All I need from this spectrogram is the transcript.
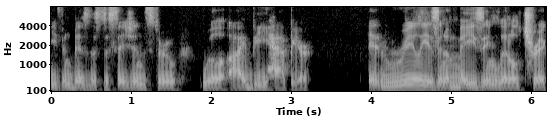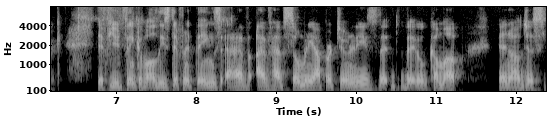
even business decisions, through will I be happier? It really is an amazing little trick. If you think of all these different things, I've I've had so many opportunities that that will come up, and I'll just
